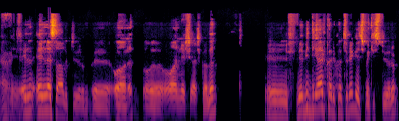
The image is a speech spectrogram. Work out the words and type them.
Evet. E, elin, eline sağlık diyorum e, o anın, o, o anne şaşkalın. E, ve bir diğer karikatüre geçmek istiyorum.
